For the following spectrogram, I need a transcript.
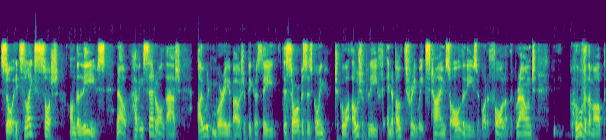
So it's like soot on the leaves. Now, having said all that, I wouldn't worry about it because the, the sorbus is going to go out of leaf in about three weeks' time. So all the leaves are going to fall on the ground. Hoover them up,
